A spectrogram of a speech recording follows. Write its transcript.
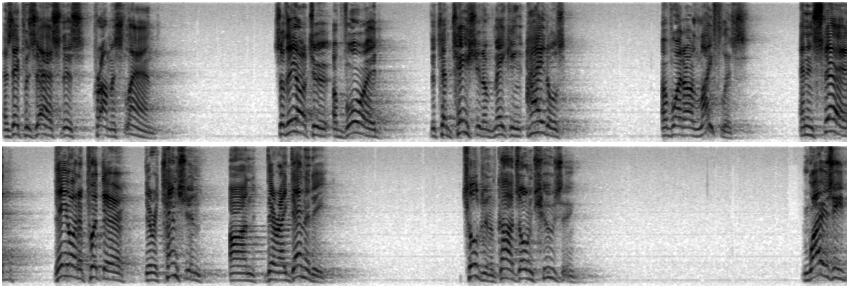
as they possess this promised land. So they are to avoid the temptation of making idols of what are lifeless and instead they ought to put their, their attention on their identity. Children of God's own choosing. And why is he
